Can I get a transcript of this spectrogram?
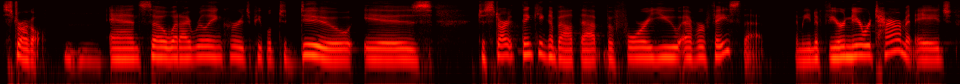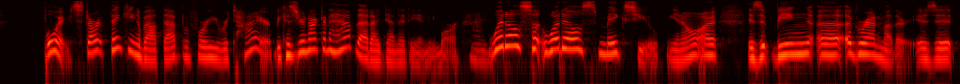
struggle. Mm-hmm. And so, what I really encourage people to do is to start thinking about that before you ever face that. I mean, if you're near retirement age, boy, start thinking about that before you retire because you're not going to have that identity anymore. Right. What else? What else makes you? You know, is it being a, a grandmother? Is it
